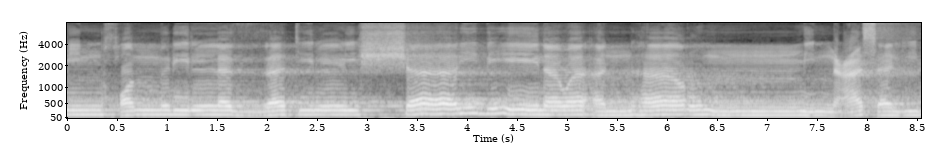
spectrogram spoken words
من خمر لذة للشاربين وأنهار من عسل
